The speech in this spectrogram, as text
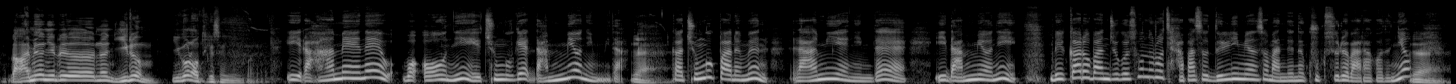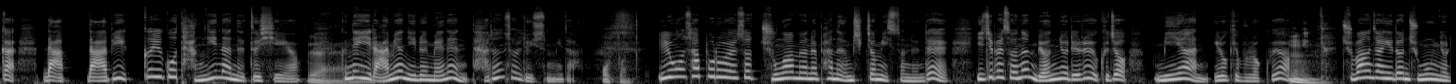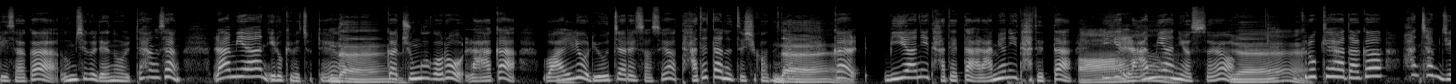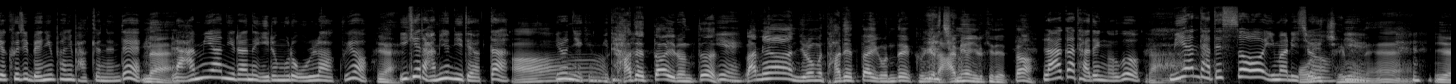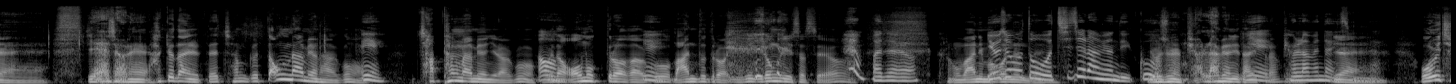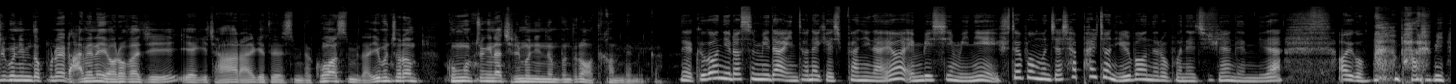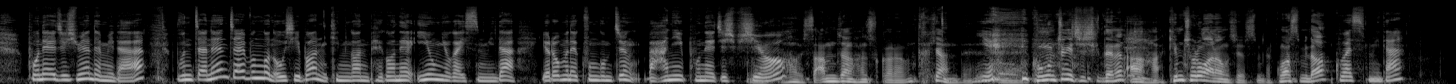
라면이라는 이름 이건 어떻게 생긴 거예요? 이 라멘의 워- 어원이 중국의 남면입니다. 예. 그러니까 중국 발음은 라미엔인데 이 남면이 밀가루 반죽을 손으로 잡아서 늘리면서 만드는 국수를 말하거든요. 예. 그러니까 납 납이 끌고 당기는 뜻이에요. 예. 근데 이 라면 이름에는 다른 설도 있습니다. 어떤? 일본 삿포로에서 중화면을 파는 음식점이 있었는데 이 집에서는 면 요리를 그저 미안 이렇게 불렀고요. 음. 주방장이던 중국 요리사가 음식을 내놓을 때 항상 라미안 이렇게 외쳤대요. 네. 그러니까 중국어로 라가 완료 료자를 써서요. 다 됐다는 뜻이거든요. 네. 그러니까 미안이 다 됐다, 라면이 다 됐다. 아. 이게 라미안이었어요. 예. 그렇게 하다가 한참 뒤에 그 집 메뉴판이 바뀌었는데 네. 라미안이라는 이름으로 올라왔고요. 예. 이게 라면이 되었다. 아, 이런 얘기입니다. 다 됐다 이런 뜻. 예. 라면 이러면 다 됐다 이건데 그게 그렇죠. 라면 이렇게 됐다. 라가 다 된 거고 야. 미안 다 됐어 이 말이죠. 어이 재밌네. 예. 예 전에 학교 다닐 때 참 그 떡라면하고 예. 예, 잡탕라면이라고 거기다 어. 어. 묵 들어가고 예. 만두 들어 이게 이런 게 있었어요. 맞아요. 그런 거 많이 먹었는데. 요즘은 또 치즈라면도 있고 요즘엔 별라면이 다 예, 있더라고요. 별라면 다 있습니다. 5279님 덕분에 라면의 여러 가지 얘기 잘 알게 되었습니다. 고맙습니다. 이분처럼 궁금증이나 질문 있는 분들은 어떻게 하면 됩니까? 네, 그건 이렇습니다. 인터넷 게시판이나요. MBC 미니 휴대폰 문자 샵 8001번으로 보내주시면 됩니다. 어이구, 발음이 보내주시면 됩니다. 문자는 짧은 건 50원, 긴 건 100원의 이용료가 있습니다. 여러분의 궁금증 많이 보내주십시오. 아, 쌈장 한 숟가락은 특이한데. 예. 네. 궁금증이 지식되는 아하 김초롱 아나운서였습니다. 고맙습니다. 고맙습니다.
